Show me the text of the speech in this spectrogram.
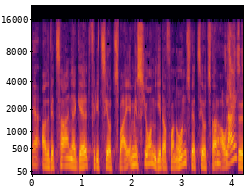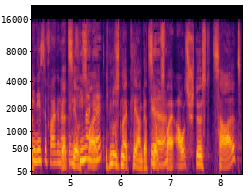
Ja. Also wir zahlen ja Geld für die CO2-Emissionen, jeder von uns. Wer CO2 Kommt ausstößt, gleich die nächste Frage nach dem CO2, Klimageld. Ich muss es nur erklären. Wer CO2 ja. ausstößt, zahlt.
